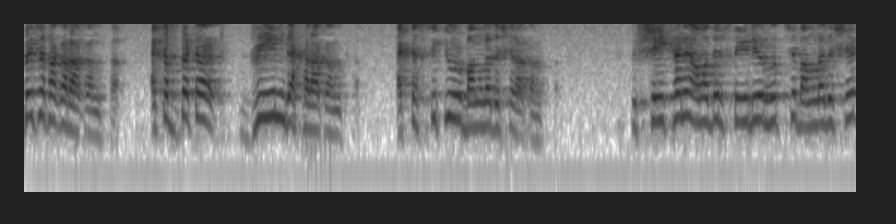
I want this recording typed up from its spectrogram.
বেঁচে থাকার আকাঙ্ক্ষা, একটা বেটার ড্রিম দেখার আকাঙ্ক্ষা, একটা সিকিউর বাংলাদেশের আকাঙ্ক্ষা। তো সেইখানে আমাদের ফেলিয়ার হচ্ছে বাংলাদেশের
